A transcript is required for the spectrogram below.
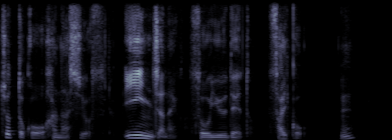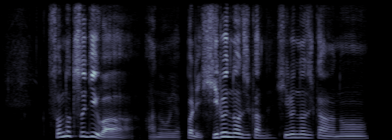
ちょっとこう話をする。いいんじゃないか。そういうデート。最高。ね。その次はあのやっぱり昼の時間ね。昼の時間あの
